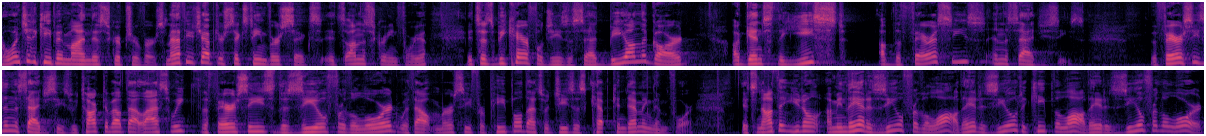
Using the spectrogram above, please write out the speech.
I want you to keep in mind this scripture verse Matthew chapter 16, verse 6. It's on the screen for you. It says, Be careful, Jesus said, be on the guard against the yeast of the Pharisees and the Sadducees. The Pharisees and the Sadducees. We talked about that last week. The Pharisees, the zeal for the Lord without mercy for people. That's what Jesus kept condemning them for. It's not that you don't, I mean, they had a zeal for the law. They had a zeal to keep the law. They had a zeal for the Lord.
